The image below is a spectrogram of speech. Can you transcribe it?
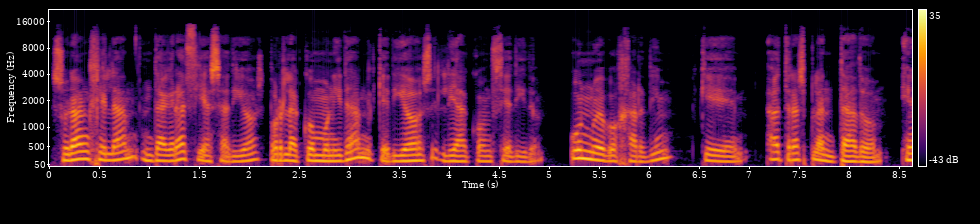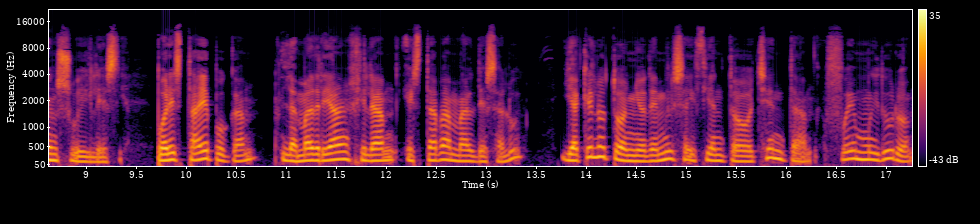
Sor Ángela da gracias a Dios por la comunidad que Dios le ha concedido, un nuevo jardín que ha trasplantado en su iglesia. Por esta época, la Madre Ángela estaba mal de salud y aquel otoño de 1680 fue muy duro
